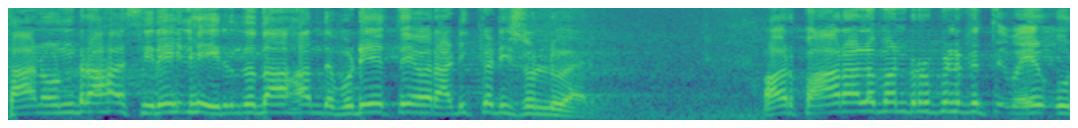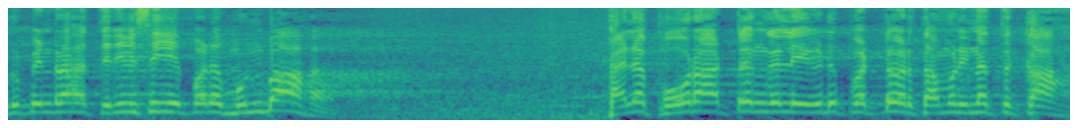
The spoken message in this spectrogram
தான் ஒன்றாக சிறையிலே இருந்ததாக அந்த விடயத்தை அவர் அடிக்கடி சொல்லுவார். அவர் பாராளுமன்ற உறுப்பினருக்கு உறுப்பினராக தெரிவு செய்யப்பட முன்பாக பல போராட்டங்களில் ஈடுபட்டவர் தமிழ் இனத்துக்காக.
